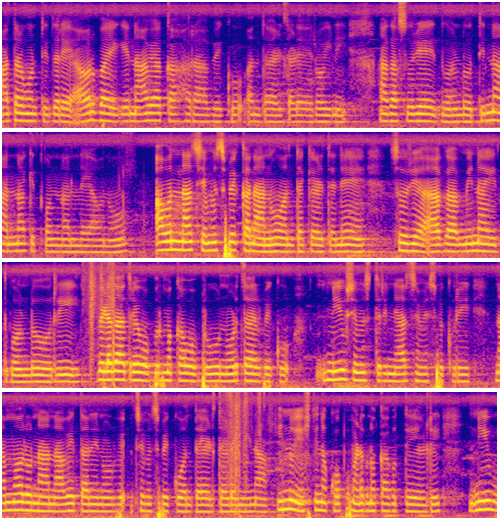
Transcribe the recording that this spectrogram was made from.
ಮಾತಾಡ್ಕೊತಿದ್ದಾರೆ ಅವ್ರ ಬಾಯಿಗೆ ನಾವ್ಯಾಕೆ ಆಹಾರ ಆಗಬೇಕು ಅಂತ ಹೇಳ್ತಾಳೆ ರೋಹಿಣಿ. ಆಗ ಸೂರ್ಯ ಇದ್ಕೊಂಡು, ತಿನ್ನೋ, ಅನ್ನ ಕಿತ್ಕೊಂಡಲ್ಲೇ ಅವನು ಅವನ್ನ ಕ್ಷಮಿಸ್ಬೇಕಾ ನಾನು ಅಂತ ಕೇಳ್ತಾನೆ ಸೂರ್ಯ. ಆಗ ಮೀನಾ ಇದ್ಕೊಂಡು ರೀ, ಬೆಳಗಾದ್ರೆ ಒಬ್ರು ಮುಖ ಒಬ್ರು ನೋಡ್ತಾ ಇರಬೇಕು ನೀವು ಕ್ಷಮಿಸ್ತೀರಿ, ಇನ್ಯಾರು ಕ್ಷಮಿಸ್ಬೇಕು ರೀ ನಮ್ಮೋರನ್ನ ನಾವೇ ತಾನೇ ನೋಡ್ಬೇ, ಕ್ಷಮಿಸ್ಬೇಕು ಅಂತ ಹೇಳ್ತಾಳೆ ಮೀನಾ. ಇನ್ನು ಎಷ್ಟು ದಿನ ಕೋಪ ಮಾಡ್ಕೊಳಕ್ಕಾಗುತ್ತೆ ಹೇಳ್ರಿ. ನೀವು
